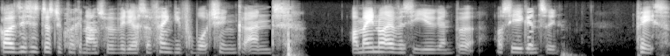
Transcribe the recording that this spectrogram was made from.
Guys, this is just a quick announcement video, so thank you for watching and I may not ever see you again, but I'll see you again soon. Peace.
